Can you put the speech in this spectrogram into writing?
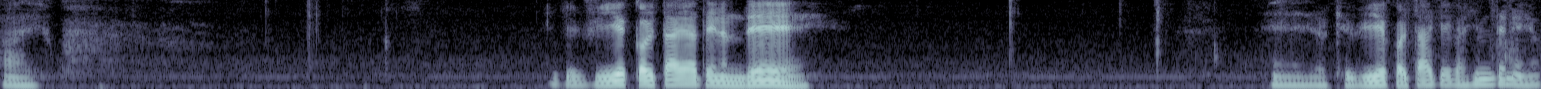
아이고. 이게 위에 걸 따야 되는데, 예, 이렇게 위에 걸 따기가 힘드네요.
